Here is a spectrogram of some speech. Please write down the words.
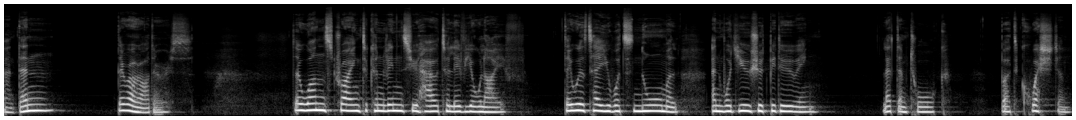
And then there are others The ones trying to convince you how to live your life. They will tell you what's normal and what you should be doing. Let them talk, but question.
